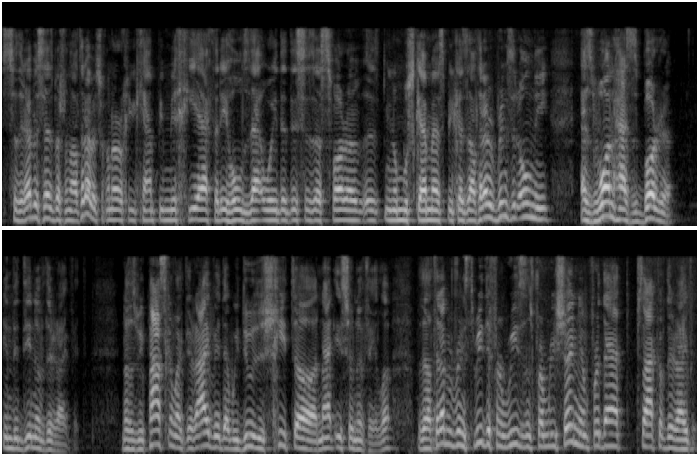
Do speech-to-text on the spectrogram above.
So the Rebbe says, but from the Alter Rebbe, Shulchan you can't be michiach that he holds that way that this is a svara, uh, you know, muskemes because the Alter Rebbe brings it only as one has bora in the din of the Ravid. In other words, we pass him like the Ravid that we do the Shchita, not Isra Nevela, but the Alter Rebbe brings three different reasons from Rishonim for that psak of the Ravid.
